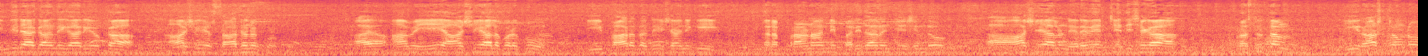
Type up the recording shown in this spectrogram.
ఇందిరాగాంధీ గారి యొక్క ఆశయ సాధన కొరకు ఆమె ఏ ఆశయాల కొరకు ఈ భారతదేశానికి తన ప్రాణాన్ని బలిదానం చేసిందో ఆ ఆశయాలు నెరవేర్చే దిశగా ప్రస్తుతం ఈ రాష్ట్రంలో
